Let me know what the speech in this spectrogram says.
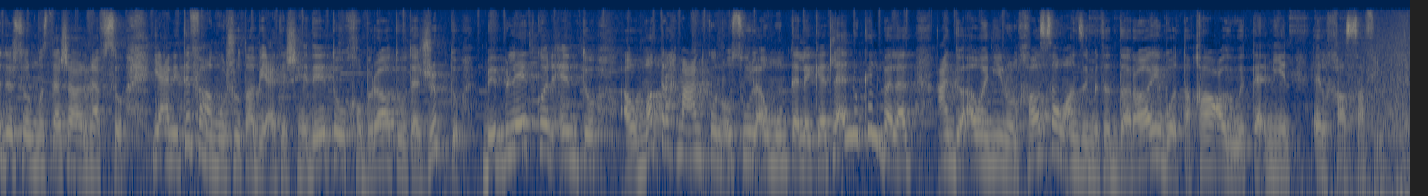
تدرسوا المستشار نفسه. يعني تفهموا شو طبيعة شهاداته وخبراته وتجربته ببلادكم أنتم أو مطرح ما عندكم أصول أو ممتلكات لأنه كل بلد عنده قوانينه الخاصة وأنظمة الضرائب والتقاعد والتأمين الخاصة فيه.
